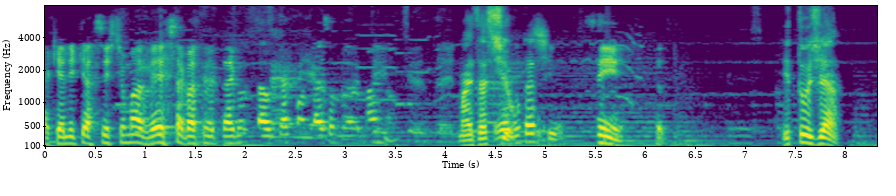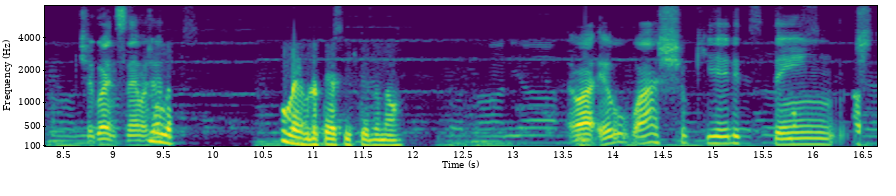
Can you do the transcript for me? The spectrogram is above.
Aquele que assiste uma vez, agora você me perguntar o que acontece, eu não lembro mais não. Mas Eu assistiu. nunca assisti. Sim, E tu, Jean? Chegou aí no cinema já? Não, lembro. não lembro ter assistido, não. Eu, eu acho que ele tem. Deixa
